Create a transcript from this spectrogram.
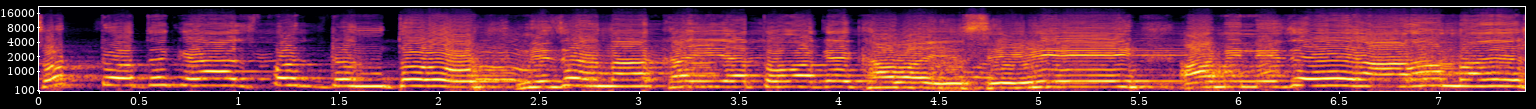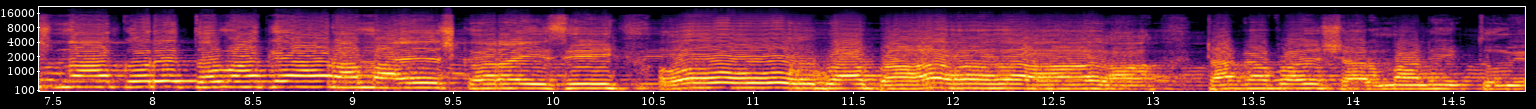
ছোট্ট থেকে আজ পর্যন্ত নিজে না খাইয়া তোমাকে খাওয়াইছি। আমি নিজে আরামায়েশ না করে তোমাকে আরামায়েশ করাইছি। ও বাবা, টাকা পয়সার মালিক তুমি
